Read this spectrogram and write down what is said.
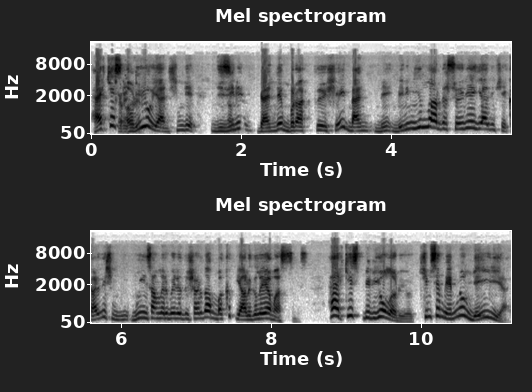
Herkes Karakter. arıyor yani. Şimdi dizinin bende bıraktığı şey ben be- benim yıllardır söyleye geldiğim şey. Kardeşim bu insanları böyle dışarıdan bakıp yargılayamazsınız. Herkes bir yol arıyor. Kimse memnun değil yani.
